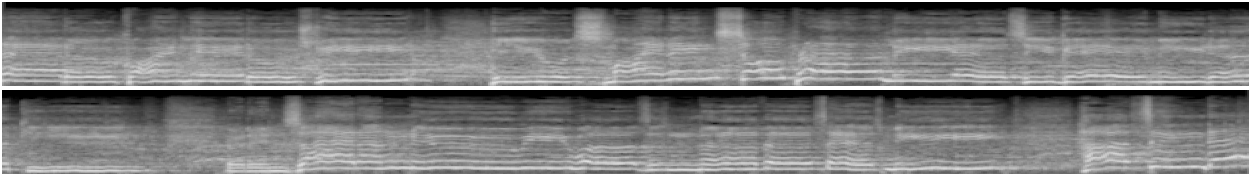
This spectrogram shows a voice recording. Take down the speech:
at a quiet little street. He was smiling so proudly as he gave me the key. But inside I knew he was as nervous as me. I sing, Daddy,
